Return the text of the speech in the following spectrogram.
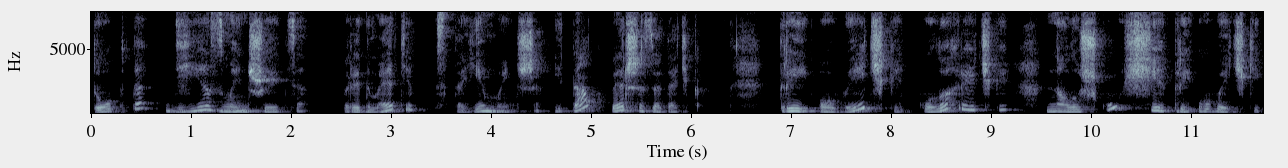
тобто дія зменшується, предметів стає менше. І так, перша задачка. Три овечки коло гречки, на ложку ще три овечки.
